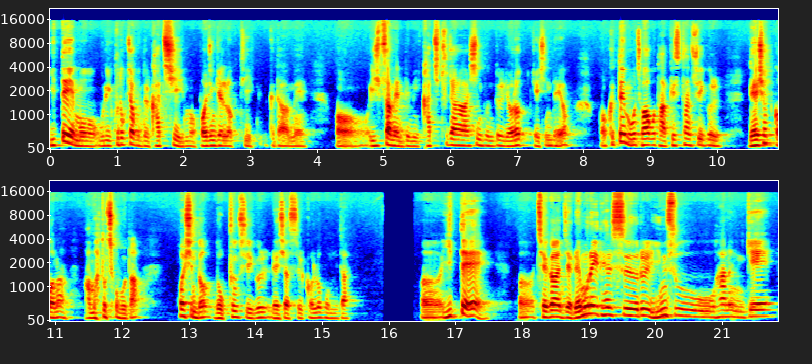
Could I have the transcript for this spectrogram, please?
이때 뭐 우리 구독자분들 같이 뭐 버진 갤럭틱 그 다음에 어 23엔드미 같이 투자하신 분들 여러 계신데요. 어 그때 뭐 저하고 다 비슷한 수익을 내셨거나 아마도 저보다 훨씬 더 높은 수익을 내셨을 걸로 봅니다. 어 이때 어 제가 이제 레모네이드 헬스를 인수하는 게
